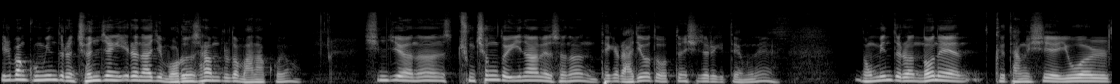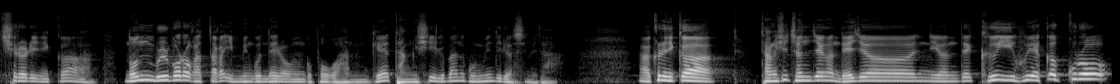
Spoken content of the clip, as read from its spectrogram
일반 국민들은 전쟁이 일어나지 모르는 사람들도 많았고요. 심지어는 충청도 이남에서는 되게 라디오도 없던 시절이기 때문에 농민들은 논에 그 당시에 6월 7월이니까 논 물 보러 갔다가 인민군 내려오는 거 보고 하는 게 당시 일반 국민들이었습니다. 아, 그러니까 당시 전쟁은 내전이었는데 그 이후에 거꾸로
